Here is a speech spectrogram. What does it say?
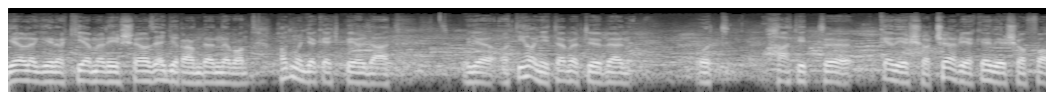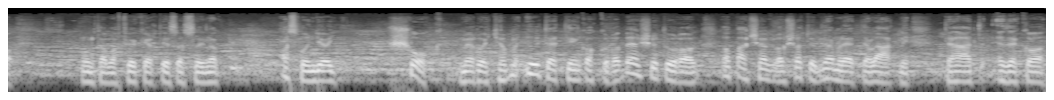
jellegének kiemelése az egyaránt benne van. Hadd mondjak egy példát. Ugye a Tihanyi temetőben ott, hát itt kevés a cserje, kevés a fa, mondtam a főkertész asszonynak, azt mondja, hogy sok, mert hogyha ültetnénk, akkor a belső tóra, apátságra, stb. nem lehetne látni. Tehát ezek a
